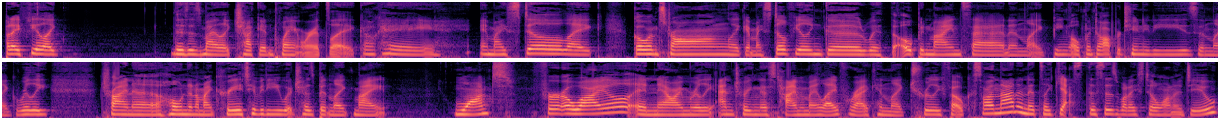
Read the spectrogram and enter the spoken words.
but I feel like this is my like check-in point where it's like okay am I still like going strong? Like, am I still feeling good with the open mindset and like being open to opportunities and like really trying to hone in on my creativity, which has been like my want for a while. And now I'm really entering this time in my life where I can like truly focus on that. And it's like, yes, this is what I still want to do.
